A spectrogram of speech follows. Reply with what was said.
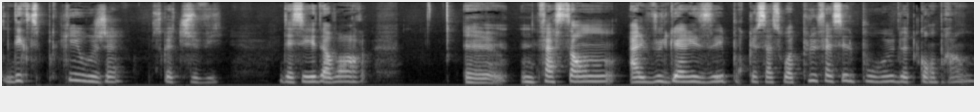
d'expliquer aux gens ce que tu vis, d'essayer d'avoir euh, une façon à le vulgariser pour que ça soit plus facile pour eux de te comprendre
